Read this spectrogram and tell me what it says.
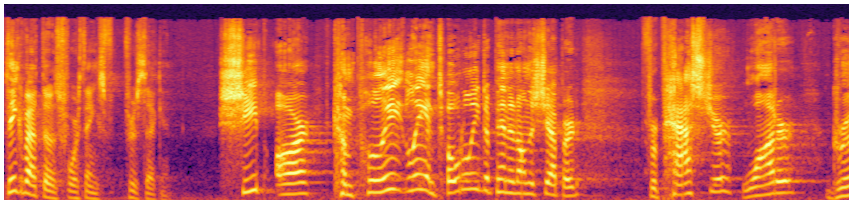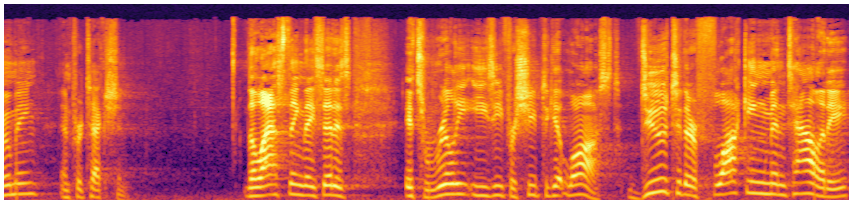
Think about those four things for a second. Sheep are completely and totally dependent on the shepherd for pasture, water, grooming, and protection. The last thing they said is it's really easy for sheep to get lost. Due to their flocking mentality,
